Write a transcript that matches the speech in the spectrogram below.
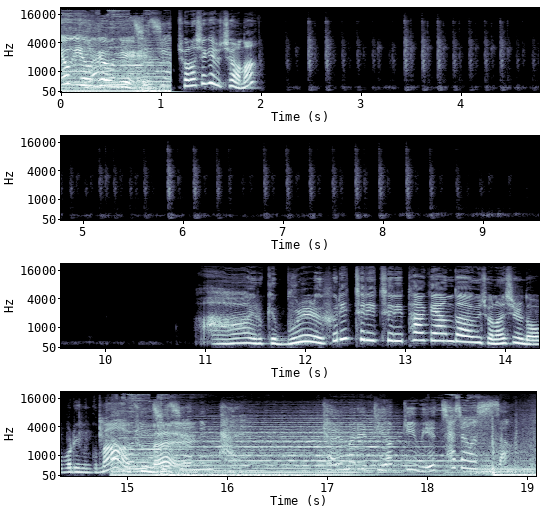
여기 여기 여기 전화 시기 좋지 않아? 아 이렇게 물 흐릿흐릿흐릿하게 한 다음에 전화실을 넣어버리는구나 지지 좋네 않는 달 결말을 뒤엎기 위해 찾아왔어.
